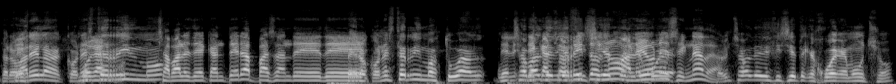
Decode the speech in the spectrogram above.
pero Varela, con este ritmo... Chavales de cantera pasan de... Pero con este ritmo actual, un chaval de, 17... No, a leones en nada. Pero un chaval de 17 que juegue mucho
